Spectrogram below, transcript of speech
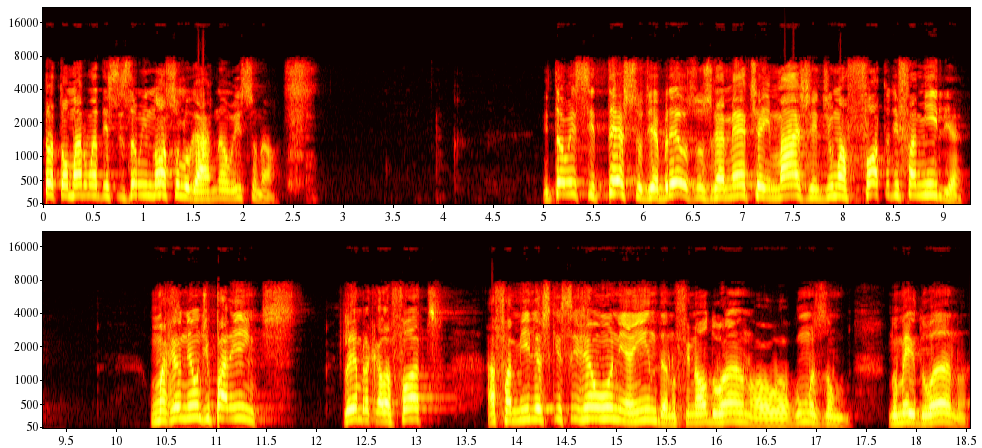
para tomar uma decisão em nosso lugar. Não, isso não. Então, esse texto de Hebreus nos remete à imagem de uma foto de família, uma reunião de parentes. Lembra aquela foto? Há famílias que se reúnem ainda no final do ano, ou algumas no, no meio do ano,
